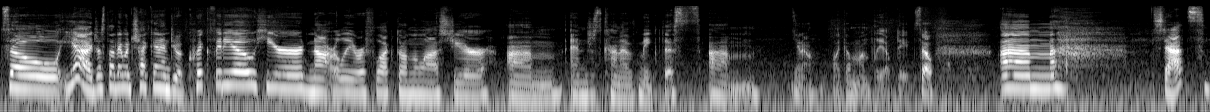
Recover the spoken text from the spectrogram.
so yeah, I just thought I would check in and do a quick video here, not really reflect on the last year, um, and just kind of make this, um, you know, like a monthly update. So, um, stats.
